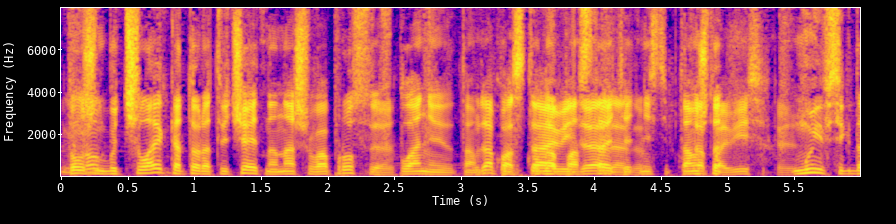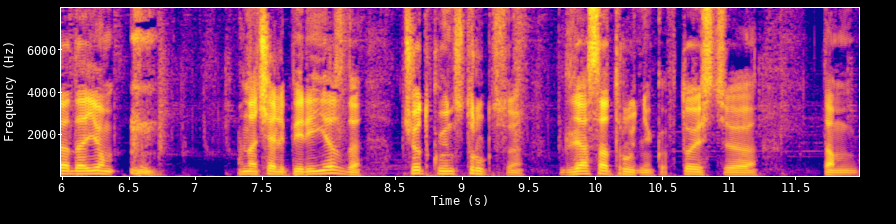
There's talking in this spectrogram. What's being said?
Должен Ну, быть человек, который отвечает на наши вопросы Да. в плане там куда ку- поставить, да, поставить, да, да. отнести. Потому Куда что повесить, конечно. мы всегда даем в начале переезда четкую инструкцию для сотрудников. То есть э, там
